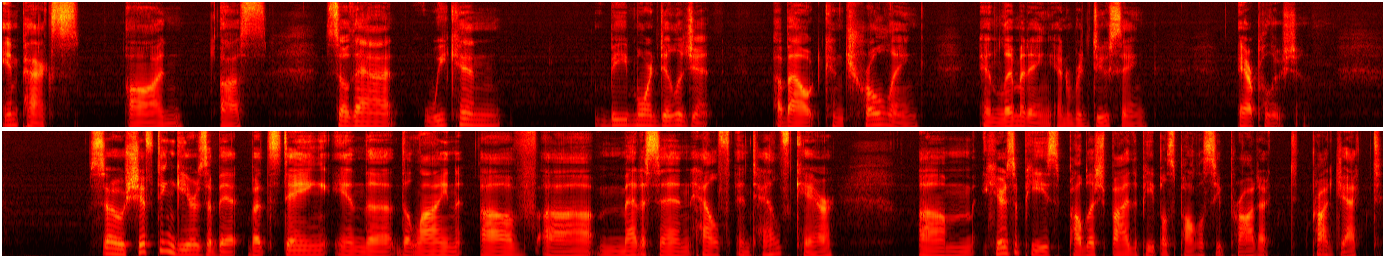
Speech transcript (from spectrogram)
impacts on us so that we can be more diligent about controlling and limiting and reducing air pollution. So shifting gears a bit, but staying in the, the line of uh, medicine, health, and healthcare, um, here's a piece published by the People's Policy Product Project,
